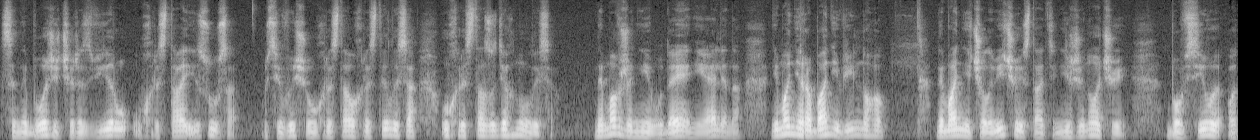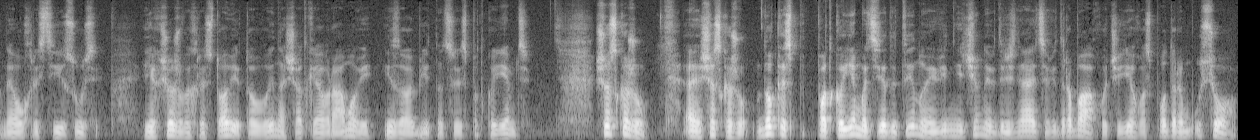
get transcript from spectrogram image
сини Божі, через віру у Христа Ісуса. Усі ви, що у Христа охрестилися, у Христа зодягнулися. Нема вже ні Іудея, ні Еліна, нема ні раба, ні вільного, нема ні чоловічої статі, ні жіночої, бо всі ви одне у Христі Ісусі. Якщо ж ви Христові, то ви нащадки Авраамові і за обітницею спадкоємці. Що скажу? Е, що скажу? Доки спадкоємець є дитиною, він нічим не відрізняється від раба, хоч і є господарем усього,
